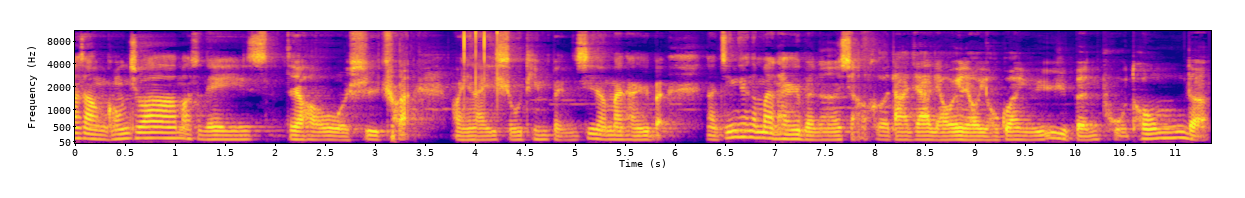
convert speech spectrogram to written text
嗨，皆さんこんにちは、マスです。大家好，我是川，欢迎来收听本期的漫谈日本。那今天的漫谈日本呢，想和大家聊一聊有关于日本普通的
